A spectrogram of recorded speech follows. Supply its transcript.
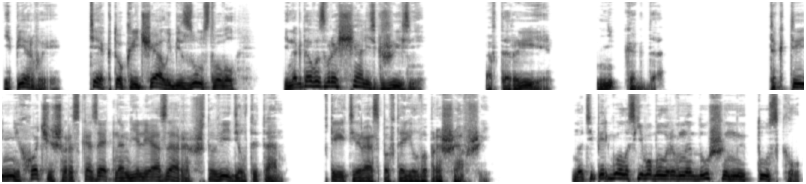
И первые, те, кто кричал и безумствовал, иногда возвращались к жизни, а вторые – никогда. «Так ты не хочешь рассказать нам, Елиазар, что видел ты там?» В третий раз повторил вопрошавший. Но теперь голос его был равнодушен и тускл,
